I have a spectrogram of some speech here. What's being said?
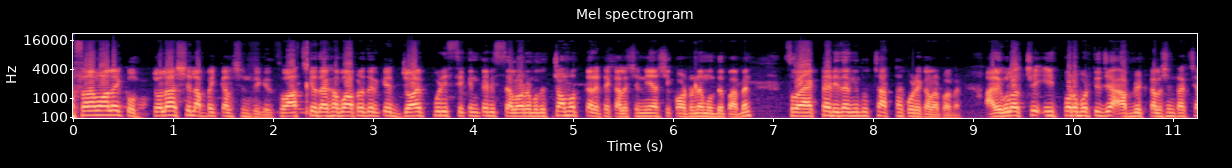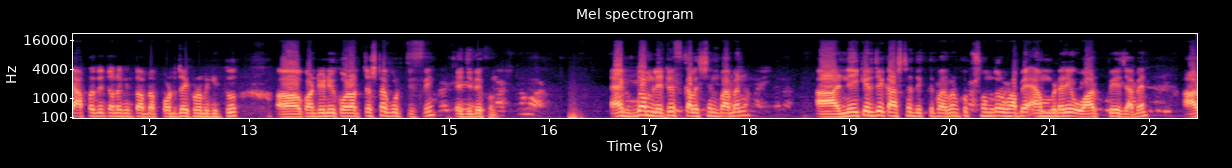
আসসালামু আলাইকুম, চলে আসছি লাভবাই কালেকশন থেকে। তো আজকে দেখাবো আপনাদেরকে জয়পুরি সেকেন্ডারি সালোয়ারের মধ্যে চমৎকার একটা কালেকশন নিয়ে আসি কটনের মধ্যে পাবেন। তো একটা ডিজাইন কিন্তু চারটা করে কালার পাবেন। আর এগুলো হচ্ছে ঈদ পরবর্তী যে আপডেট কালেকশন থাকছে, আপনাদের জন্য কিন্তু আমরা পর্যায়ক্রমে কিন্তু কন্টিনিউ করার চেষ্টা করতেছি। এই যে দেখুন, একদম লেটেস্ট কালেকশন পাবেন। আর নেকের যে কাজটা দেখতে পারবেন, খুব সুন্দরভাবে এমব্রয়ডারি ওয়ার্ক পেয়ে যাবেন। আর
